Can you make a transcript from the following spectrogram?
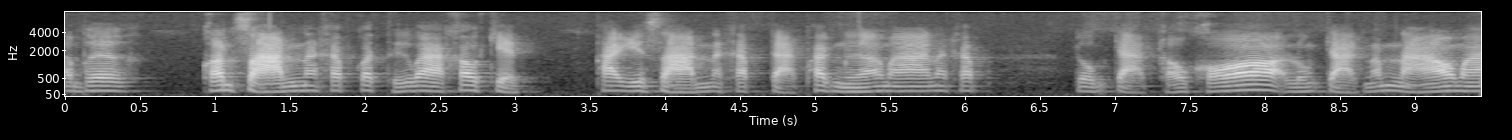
อำเภอคอนสารนะครับ ก็ถือว่าเข้าเขตภาคอีสานนะครับ จากภาคเหนือมานะครับ ลงจากเขาค้อลงจากน้ำหนาวมา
